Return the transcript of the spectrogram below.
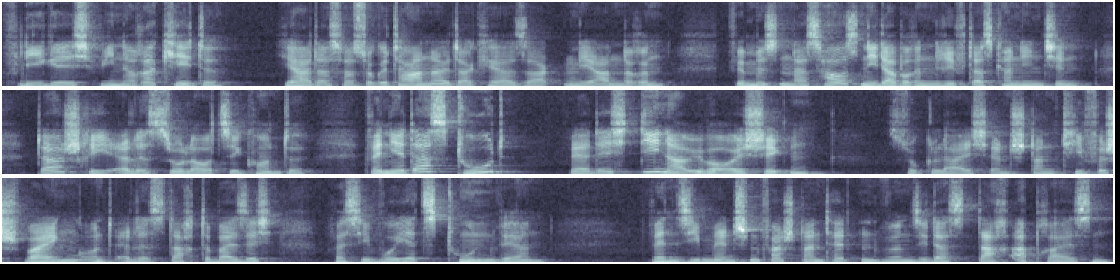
fliege ich wie eine Rakete. Ja, das hast du getan, alter Kerl, sagten die anderen. Wir müssen das Haus niederbrennen, rief das Kaninchen. Da schrie Alice so laut sie konnte. Wenn ihr das tut, werde ich Diener über euch schicken. Sogleich entstand tiefes Schweigen und Alice dachte bei sich, was sie wohl jetzt tun werden. Wenn sie Menschenverstand hätten, würden sie das Dach abreißen.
